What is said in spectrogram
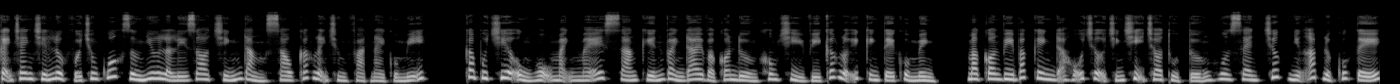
Cạnh tranh chiến lược với Trung Quốc dường như là lý do chính đằng sau các lệnh trừng phạt này của Mỹ. Campuchia ủng hộ mạnh mẽ sáng kiến vành đai và con đường không chỉ vì các lợi ích kinh tế của mình, mà còn vì Bắc Kinh đã hỗ trợ chính trị cho Thủ tướng Hun Sen trước những áp lực quốc tế,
